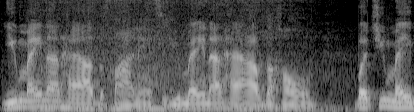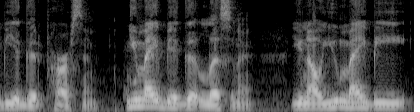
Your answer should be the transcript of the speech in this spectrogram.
You may not have the finances, you may not have the home, but you may be a good person. You may be a good listener. You know, you may be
